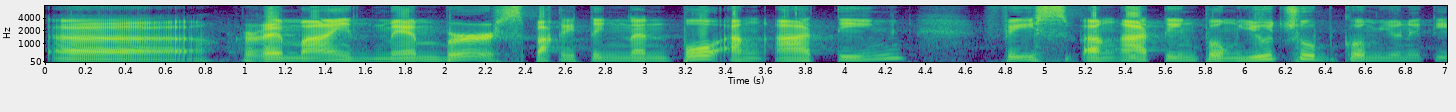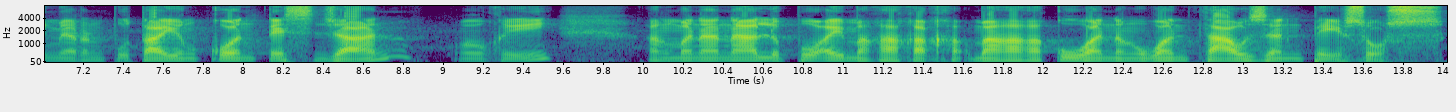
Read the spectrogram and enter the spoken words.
uh, remind members, pakitingnan po ang ating face ang ating pong YouTube community. Meron po tayong contest diyan. Okay? Ang mananalo po ay makaka- makakakuha ng 1,000 pesos.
